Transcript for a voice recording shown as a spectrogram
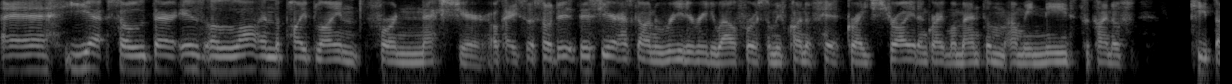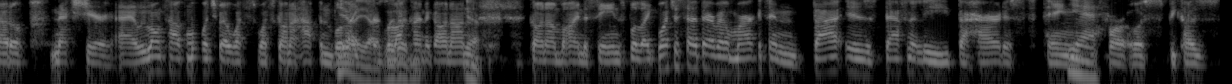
Uh, yeah, so there is a lot in the pipeline for next year. Okay, so so th- this year has gone really, really well for us, and we've kind of hit great stride and great momentum, and we need to kind of keep that up next year. Uh, we won't talk much about what's what's going to happen, but Yeah, like yeah, there's a lot kind of going on, yeah. going on behind the scenes. But like what you said there about marketing, that is definitely the hardest thing Yeah. for us because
